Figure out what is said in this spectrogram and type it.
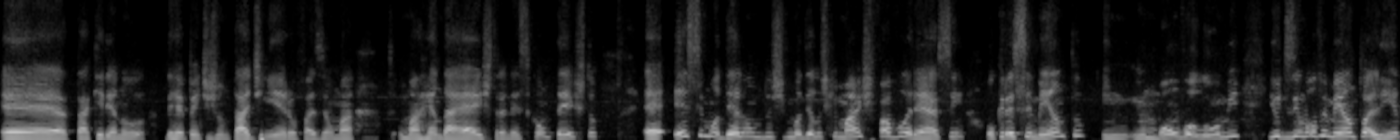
é, querendo de repente juntar dinheiro ou fazer uma, uma renda extra nesse contexto, é, esse modelo é um dos modelos que mais favorecem o crescimento em, em um bom volume e o desenvolvimento ali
